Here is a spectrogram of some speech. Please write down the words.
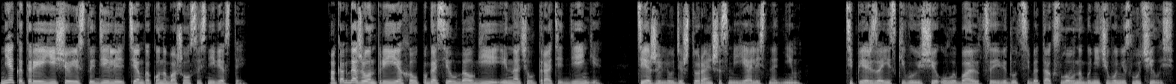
Некоторые еще и стыдили тем, как он обошелся с невестой. А когда же он приехал, погасил долги и начал тратить деньги, те же люди, что раньше смеялись над ним, теперь заискивающие улыбаются и ведут себя так, словно бы ничего не случилось.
